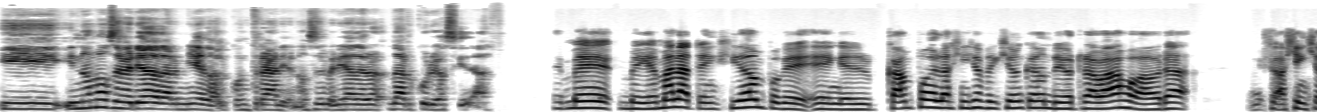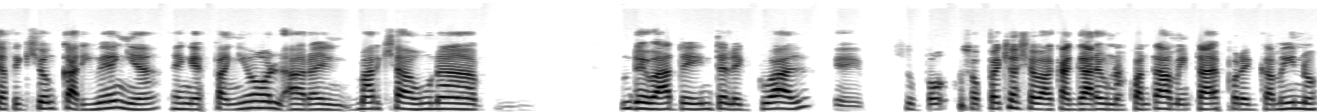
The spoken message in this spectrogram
y, no nos debería dar miedo, al contrario, nos debería dar curiosidad. Me, me llama la atención porque en el campo de la ciencia ficción, que es donde yo trabajo, ahora la ciencia ficción caribeña en español, ahora en marcha una, un debate intelectual que sospecho se va a cargar unas cuantas amistades por el camino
